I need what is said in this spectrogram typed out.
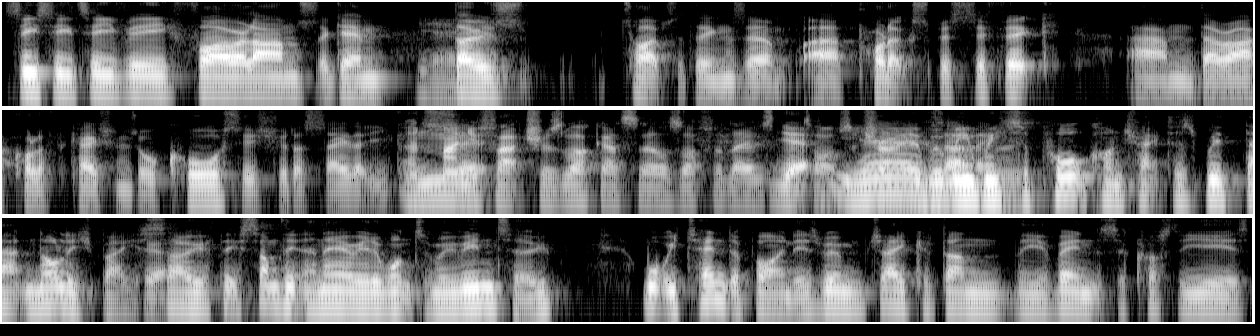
CCTV, fire alarms, again, Yeah. those types of things are, are product specific. Um, there are qualifications or courses, should I say, that you can And sit. manufacturers like ourselves offer those Yeah. types of Yeah, training. but we, we support contractors with that knowledge base. Yeah. So if it's something, an area they want to move into, what we tend to find is when Jake have done the events across the years,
